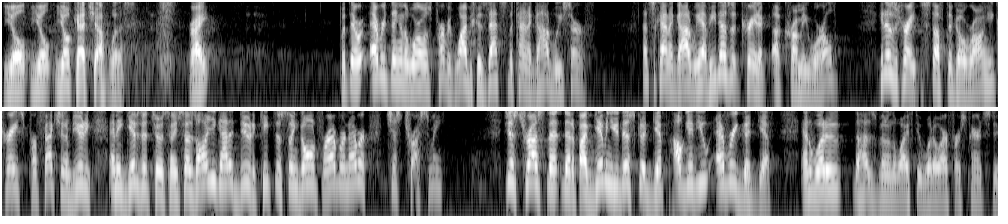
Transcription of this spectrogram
You'll you'll you'll catch up with us. Right? But there everything in the world is perfect. Why? Because that's the kind of God we serve. That's the kind of God we have. He doesn't create a, a crummy world. He doesn't create stuff to go wrong. He creates perfection and beauty, and He gives it to us. And He says, All you got to do to keep this thing going forever and ever, just trust me. Just trust that, that if I've given you this good gift, I'll give you every good gift. And what do the husband and the wife do? What do our first parents do?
